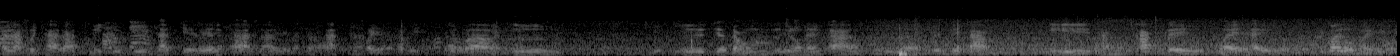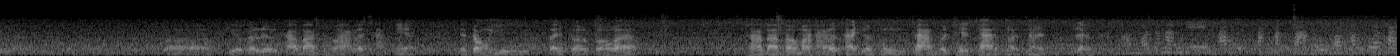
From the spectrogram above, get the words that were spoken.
พลังประชารัฐมีจุดยืนชัดเจนเรื่องฆ่าสัตว์สัตว์นะแต่ว่าคือคือจะต้องดำเนินการเป็นไปตามที่ทางพรรคได้ไว้ให้ก้อยลงหน่อยเกี่ยวกับเรื่องสถาบันพระมหากษัตริย์เนี่ย จะต้องอยู่ไปต่อเพราะว่าสถาบันพระมหากษัตริย์ก็ทรงสร้างประเทศชาติมานั่นแล้วเพราะฉะนั้นที่พรรคต่างๆหรือพรรคเพื่อไทย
